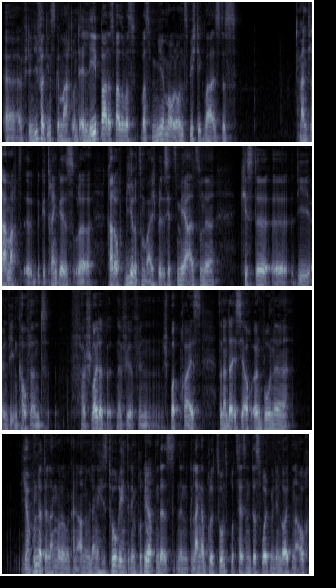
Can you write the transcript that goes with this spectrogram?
äh, für den Lieferdienst gemacht und erlebbar, das war so was, was mir immer oder uns wichtig war, ist, dass man klar macht, äh, Getränke ist oder gerade auch Biere zum Beispiel ist jetzt mehr als so eine Kiste, die irgendwie im Kaufland verschleudert wird ne, für, für einen Spottpreis, sondern da ist ja auch irgendwo eine jahrhundertelange oder keine Ahnung wie lange Historie hinter den Produkten, ja. da ist ein langer Produktionsprozess und das wollten wir den Leuten auch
